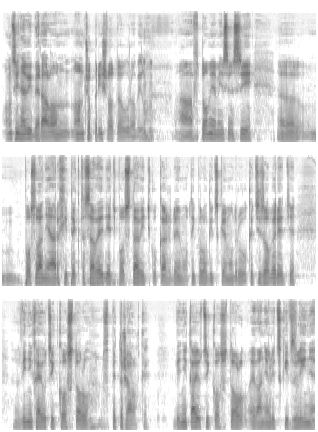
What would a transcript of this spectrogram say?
On si nevyberal, on, on čo prišlo, to urobil. Uh-huh. A v tom je, myslím si, Ehm, poslanie architekta sa vedieť postaviť ku každému typologickému druhu. Keď si zoberiete vynikajúci kostol v Petržálke, vynikajúci kostol evangelický v Zlíne,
